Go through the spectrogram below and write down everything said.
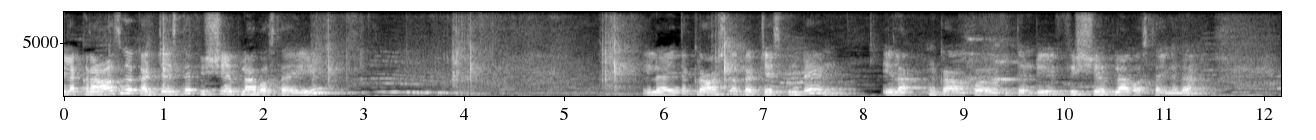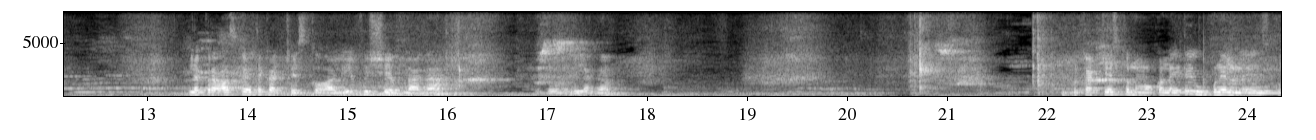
ఇలా క్రాస్గా కట్ చేస్తే ఫిష్ షేప్ లాగా వస్తాయి. ఇలా అయితే క్రాస్గా కట్ చేసుకుంటే ఇలా ఇంకా ఇదండి ఫిష్ షేప్ లాగా వస్తాయి కదా. ఇలా క్రాస్గా అయితే కట్ చేసుకోవాలి. ఫిష్ షేప్ లాగా. ఇలాగా. ఇప్పుడు కట్ చేసుకున్న మొక్కలు అయితే ఉప్పు నీళ్ళు వేసుకో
